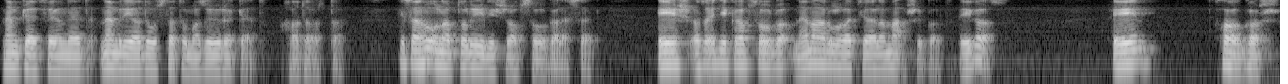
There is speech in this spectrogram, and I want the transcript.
Nem kell félned, nem riadóztatom az őröket, hadarta, hiszen holnaptól én is rabszolga leszek. És az egyik rabszolga nem árulhatja el a másikat, igaz? Én? Hallgass!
